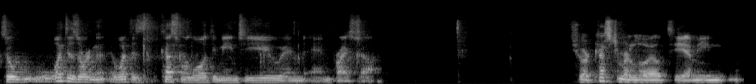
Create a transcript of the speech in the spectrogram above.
So what does organ, what does customer loyalty mean to you and, and Price Chop? Sure. Customer loyalty, I mean,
